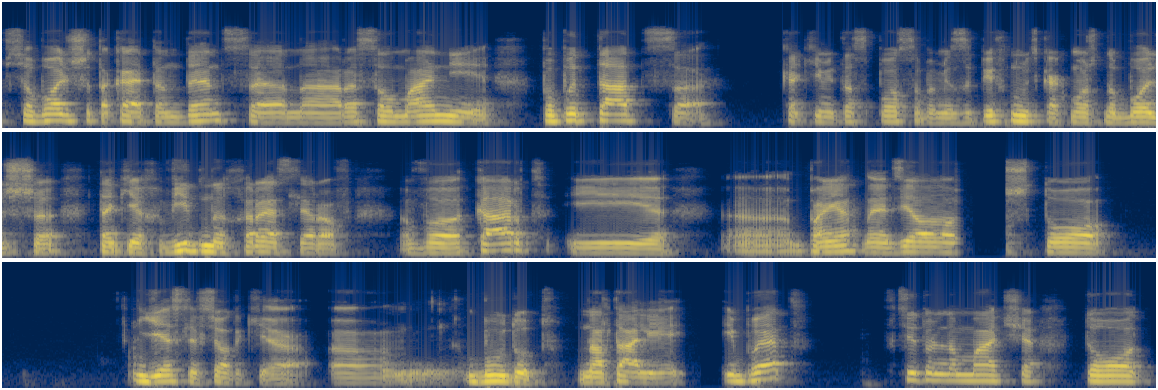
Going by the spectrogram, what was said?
все больше такая тенденция на WrestleMania попытаться какими-то способами запихнуть как можно больше таких видных рестлеров в карт. И э, понятное дело, что если все-таки э, будут Наталья и Бет в титульном матче, то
